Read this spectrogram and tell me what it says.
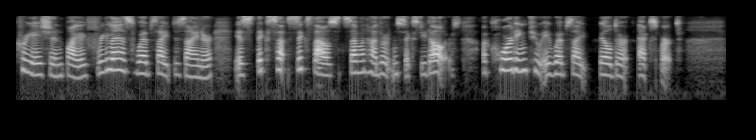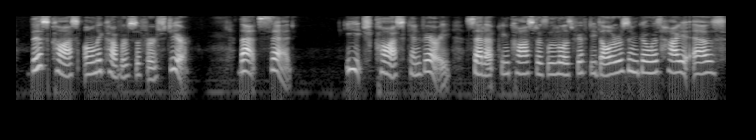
creation by a freelance website designer is $6,760, according to a website builder expert. This cost only covers the first year. That said, each cost can vary. Setup can cost as little as $50 and go as high as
